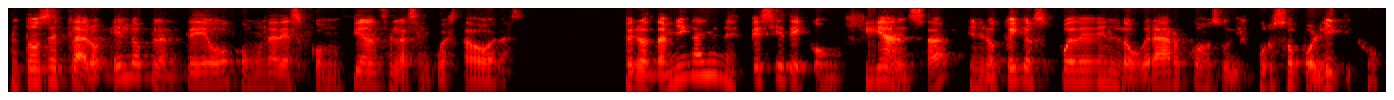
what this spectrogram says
Entonces, claro, él lo planteó como una desconfianza en las encuestadoras pero también hay una especie de confianza en lo que ellos pueden lograr con su discurso político,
